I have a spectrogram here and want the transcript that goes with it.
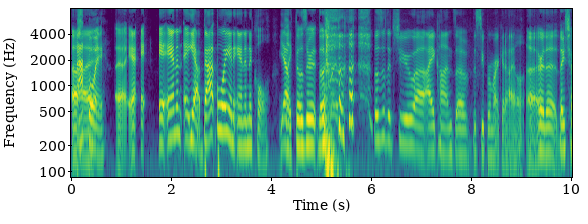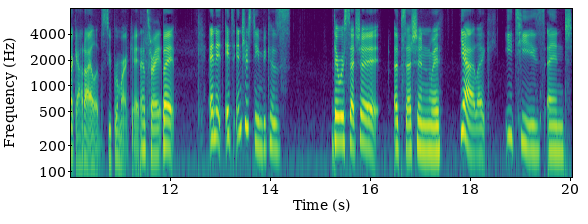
uh, Bat Boy. uh, Anna, yeah, Bat Boy and Anna Nicole. Yeah, like those are the those are the two uh, icons of the supermarket aisle uh, or the the checkout aisle at the supermarket. That's right. But and it, it's interesting because there was such a obsession with yeah like ETs and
